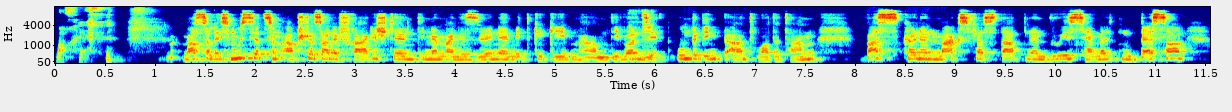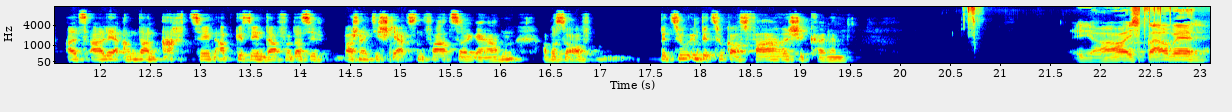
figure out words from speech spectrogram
mache. Marcel, ich muss dir zum Abschluss eine Frage stellen, die mir meine Söhne mitgegeben haben. Die wollen mhm. Sie unbedingt beantwortet haben. Was können Max Verstappen und Lewis Hamilton besser als alle anderen 18, abgesehen davon, dass sie wahrscheinlich die stärksten Fahrzeuge haben, aber so auf Bezug, in Bezug aufs Fahrerische können? Ja, ich glaube,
